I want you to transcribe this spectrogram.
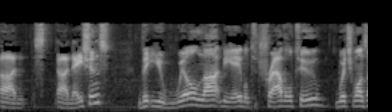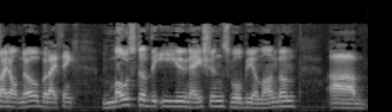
uh, uh, nations that you will not be able to travel to. Which ones I don't know, but I think most of the EU nations will be among them. Um,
